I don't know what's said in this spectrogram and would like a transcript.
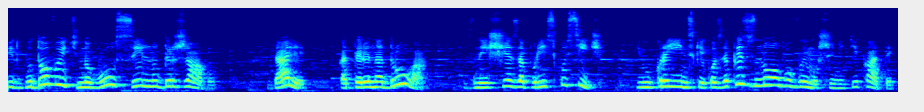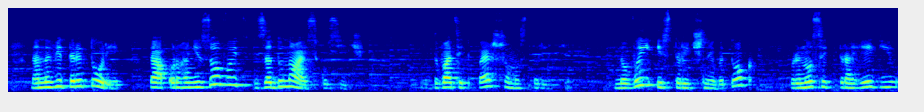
відбудовують нову сильну державу. Далі Катерина II знищує Запорізьку Січ, і українські козаки знову вимушені тікати на нові території та організовують Задунайську Січ. В 21 столітті новий історичний виток приносить трагедію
